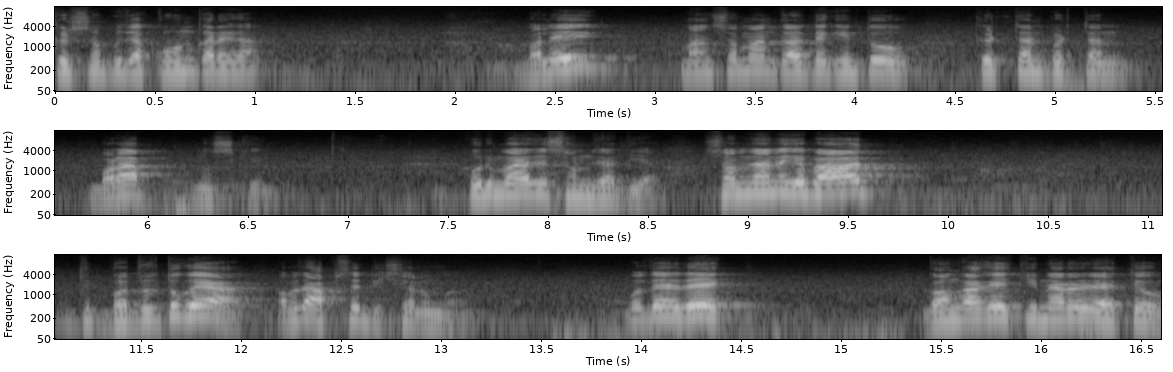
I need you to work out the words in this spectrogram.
कृष्ण पूजा कौन करेगा? भले ही मान सम्मान करते, किंतु कीर्तन कीर्तन बड़ा मुश्किल। पूरी महाराज ने समझा दिया। समझाने के बाद बदल तो गया। अब आपसे दीक्षा लूँगा। बोलते हैं, देख, गंगा के किनारे रहते हो।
